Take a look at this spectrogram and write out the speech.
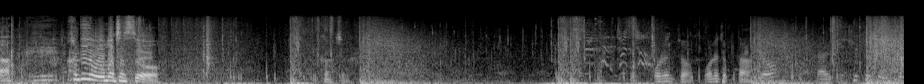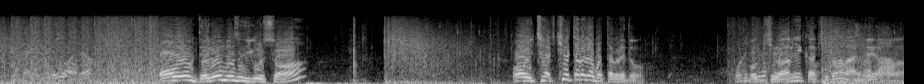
야한 대도 못 맞췄어. 깜짝. 오른쪽 오른쪽 다운 왼쪽. 나 킬킬킬, 킬 차이. 이거 아니야? 어우 내려오면서 이걸 쏴? 어이 차킬 따라잡았다 그래도. 오른쪽 뭐 기방합니까? 기방하면 안 돼요.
